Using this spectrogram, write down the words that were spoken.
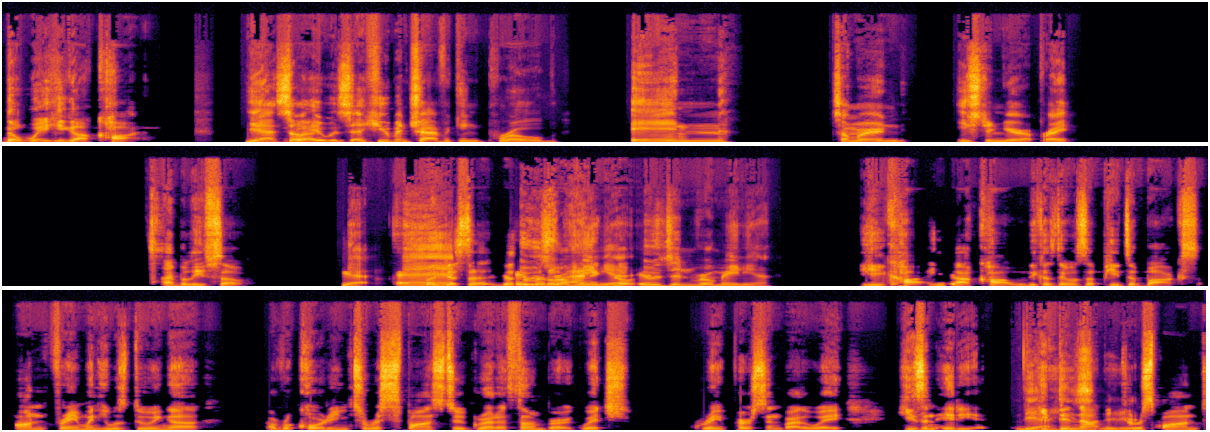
the way he got caught. Yeah, so But- Mm-hmm. it was a human trafficking probe in somewhere in Eastern Europe, right? I believe so. And But just a just it a was little Romania. anecdote. It was in Romania. he caught he got caught because there was a pizza box on frame when he was doing a a recording to response to Greta Thunberg, which great person by the way. He's an idiot. Yeah, he did not need to respond.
